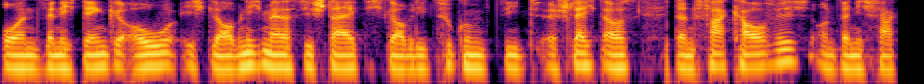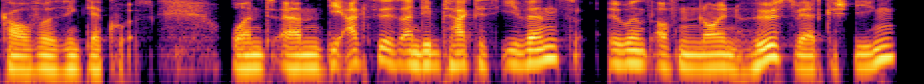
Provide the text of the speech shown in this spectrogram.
Und wenn ich denke, oh, ich glaube nicht mehr, dass sie steigt, ich glaube, die Zukunft sieht äh, schlecht aus, dann verkaufe ich und wenn ich verkaufe, sinkt der Kurs. Und ähm, die Aktie ist an dem Tag des Events übrigens auf einen neuen Höchstwert gestiegen.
